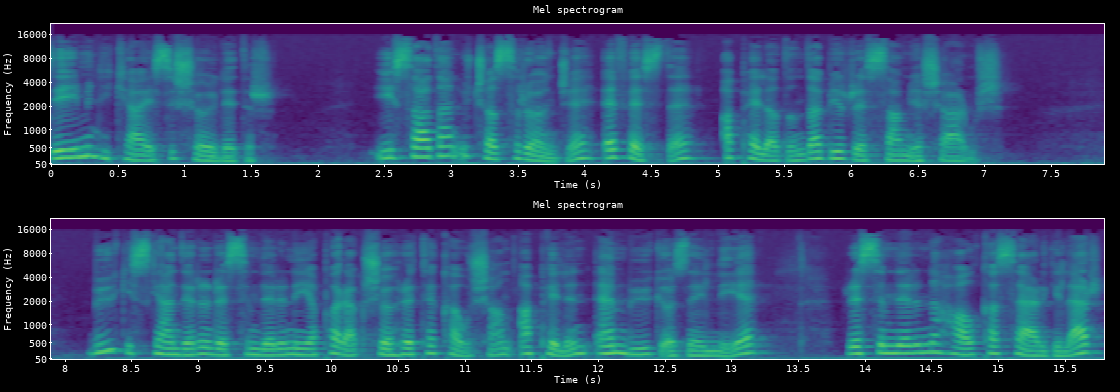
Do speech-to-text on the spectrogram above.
Deyimin hikayesi şöyledir. İsa'dan üç asır önce Efes'te Apel adında bir ressam yaşarmış. Büyük İskender'in resimlerini yaparak şöhrete kavuşan Apel'in en büyük özelliği resimlerini halka sergiler,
